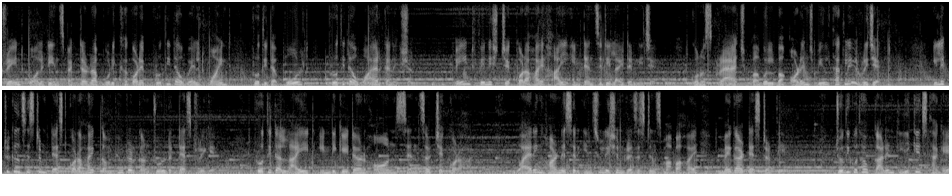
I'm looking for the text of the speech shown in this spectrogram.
ট্রেন্ড কোয়ালিটি ইন্সপেক্টররা পরীক্ষা করে প্রতিটা ওয়েল্ড পয়েন্ট প্রতিটা বোল্ট প্রতিটা wire connection paint finish check করা হয় হাই ইন্টেন্সিটি লাইটের নিচে। কোনো স্ক্র্যাচ বাবল বা অরেঞ্জ বিল থাকলে রিজেক্ট ইলেকট্রিক্যাল সিস্টেম টেস্ট করা হয় কম্পিউটার কন্ট্রোলড টেস্ট রিগে প্রতিটা light, indicator, horn, sensor check করা হয়। ওয়ারিং হার্নেসের ইনসুলেশন রেজিস্ট্যান্স মাপা হয় মেগা টেস্টার দিয়ে। যদি কোথাও কারেন্ট লিকেজ থাকে,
